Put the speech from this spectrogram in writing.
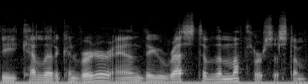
the catalytic converter and the rest of the muffler system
